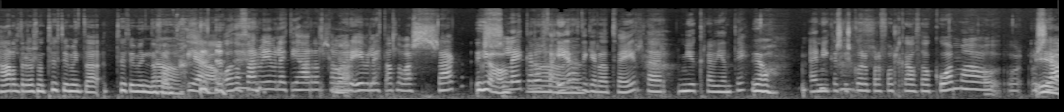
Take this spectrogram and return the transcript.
Haraldur er svona 20 mynda 20 mynda form Já, og það þarf yfirleitt í Harald þá er yfirleitt allavega sex Já. leikarar, Já, það er hægt að gera það tveir það er mjög krefjandi Já. en ég kannski skora bara fólk á það að koma og, og, og Já,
